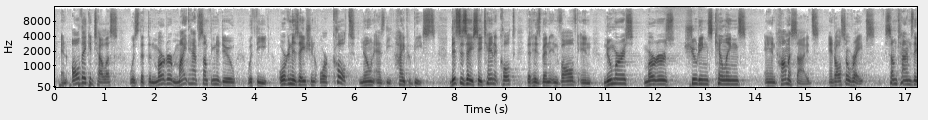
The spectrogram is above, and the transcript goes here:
and all they could tell us was that the murder might have something to do with the organization or cult known as the Hype Beasts. This is a satanic cult that has been involved in numerous murders, shootings, killings, and homicides, and also rapes. Sometimes they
